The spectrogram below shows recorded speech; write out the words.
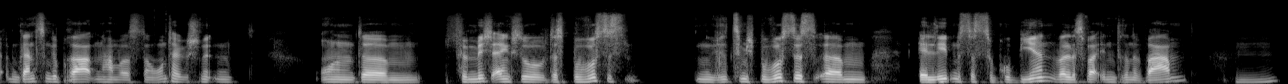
im Ganzen gebraten, haben wir es dann runtergeschnitten. Und ähm, für mich eigentlich so das bewusstes, ein ziemlich bewusstes ähm, Erlebnis, das zu probieren, weil es war innen drinne warm. Mhm.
